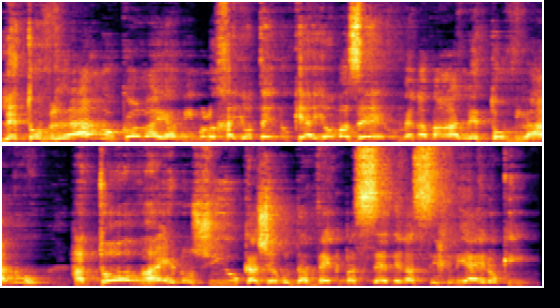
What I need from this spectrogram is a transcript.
לטוב לנו כל הימים ולחיותנו כהיום הזה. אומר המהר"ל, לטוב לנו? הטוב האנושי הוא כאשר הוא דבק בסדר השכלי האלוקי.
